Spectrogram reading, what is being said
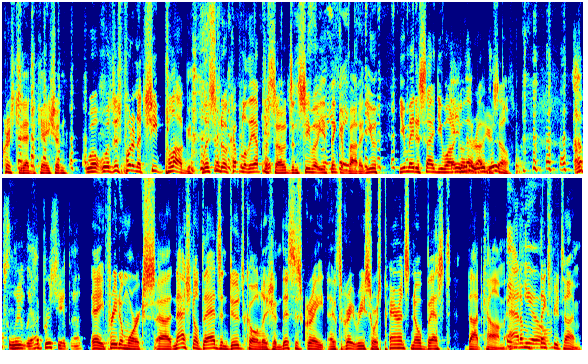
Christian education. we'll we'll just put in a cheap plug. Listen to a couple of the episodes and see, see what, you, think, think, about it. You you may decide you want to go that route yourself. Absolutely, I appreciate that. Hey, Freedom Works, uh, National Dads and Dudes Coalition. This is great. It's a great resource. ParentsKnowBest.com. Thank Adam, you. thanks for your time.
